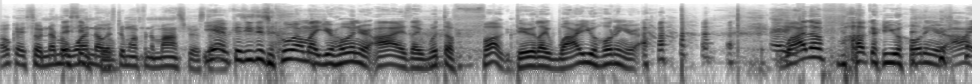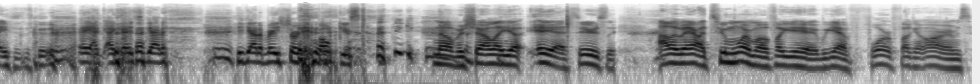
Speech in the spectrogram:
Okay. So number They seem one though cool. is the one from the monsters. Yeah, because he's just cool. I'm like, you're holding your eyes. Like, what the fuck, dude? Like, why are you holding your? Why the fuck are you holding your eyes, dude? Hey, I, I guess you gotta he gotta make sure you're focused. No, for sure. I'm like, yo, yeah, yeah seriously. I like, I got two more motherfucker here. We have four fucking arms,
